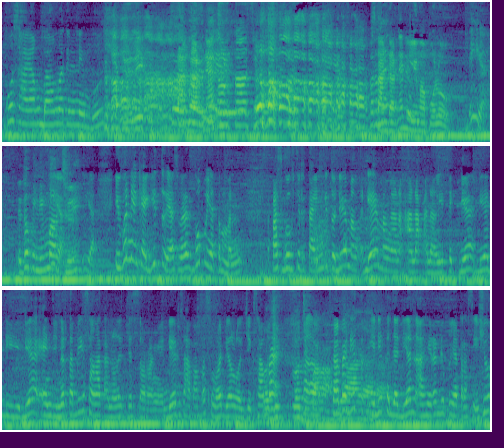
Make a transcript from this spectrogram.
gue sayang banget ini nih bullshit. Jadi itu standarnya itu standarnya di 50. iya. Itu minimal iya, cuy. iya. Even yang kayak gitu ya sebenarnya gue punya temen pas gue ceritain gitu dia emang dia emang anak-anak analitik dia dia di dia engineer tapi dia sangat analitis orangnya. Dia harus apa apa semua dia logic sampai Logic- logic eh, parah. sampai Ya, dia ya, ini ya. kejadian akhirnya dia punya trust issue.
